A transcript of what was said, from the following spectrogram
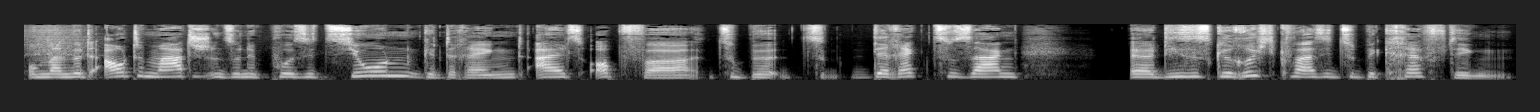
Und man wird automatisch in so eine Position gedrängt, als Opfer zu, zu direkt zu sagen, äh, dieses Gerücht quasi zu bekräftigen.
